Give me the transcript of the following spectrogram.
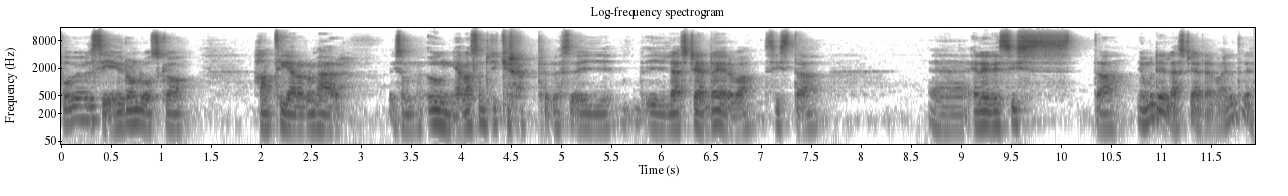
får vi väl se hur de då ska hantera de här liksom, ungarna som dyker upp i, i Last Jedi är det va? Sista... Eh, eller är det sista... Jo men det är Last Jedi va? Är det inte det?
